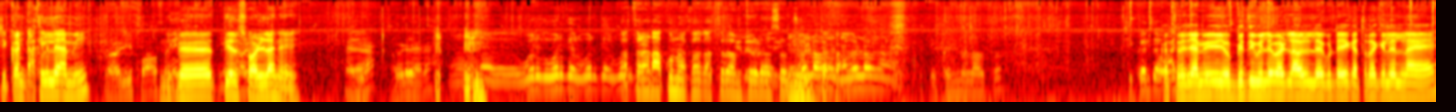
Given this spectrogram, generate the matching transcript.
चिकन टाकलेलं आहे आम्ही. तेल सोडलं नाही. कचरा टाकू नका कचरा आमच्याकडे असं लावतो. कचऱ्याची आम्ही योग्य ती विल्हेवाट लावलेली आहे. कुठेही कचरा केलेला नाही आहे.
